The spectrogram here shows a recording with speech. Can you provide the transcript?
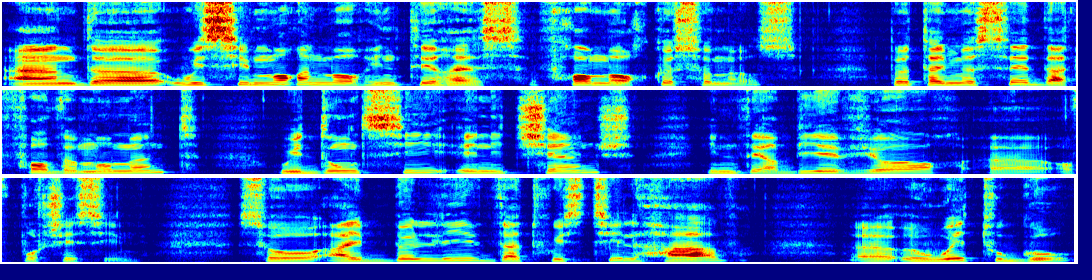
And uh, we see more and more interest from our customers, but I must say that for the moment, we don't see any change in their behavior uh, of purchasing. So I believe that we still have uh, a way to go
